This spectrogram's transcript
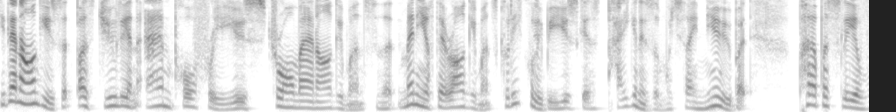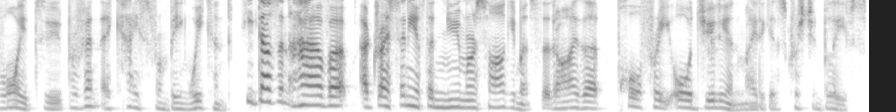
He then argues that both Julian and Porphyry used straw man arguments and that many of their arguments could equally be used against paganism, which they knew but purposely avoid to prevent their case from being weakened. He doesn't, however, address any of the numerous arguments that either Porphyry or Julian made against Christian beliefs.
